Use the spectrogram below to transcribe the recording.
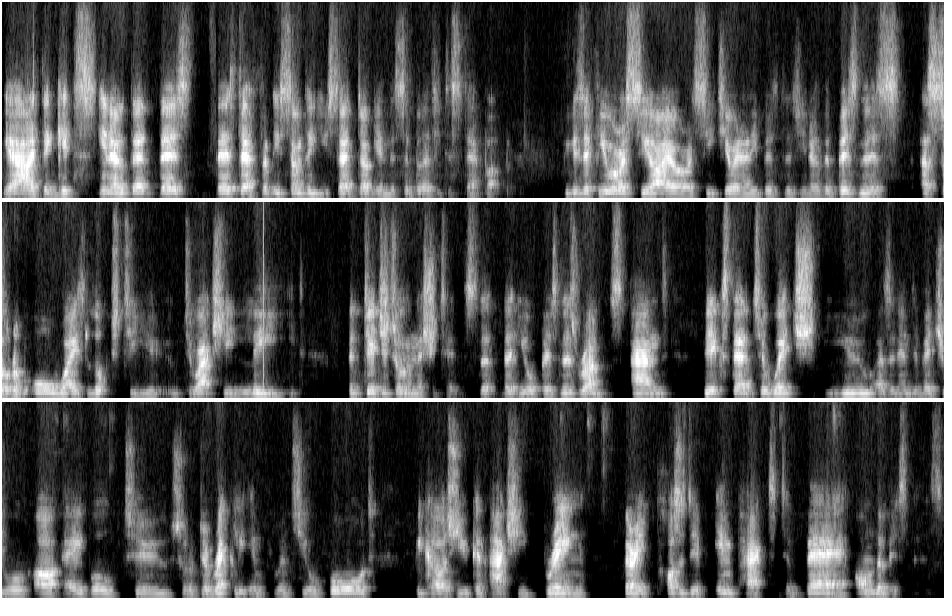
Yeah, I think it's you know that there's there's definitely something you said, Doug, in this ability to step up, because if you were a CIO or a CTO in any business, you know the business has sort of always looked to you to actually lead the digital initiatives that that your business runs and the extent to which you as an individual are able to sort of directly influence your board because you can actually bring very positive impact to bear on the business.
